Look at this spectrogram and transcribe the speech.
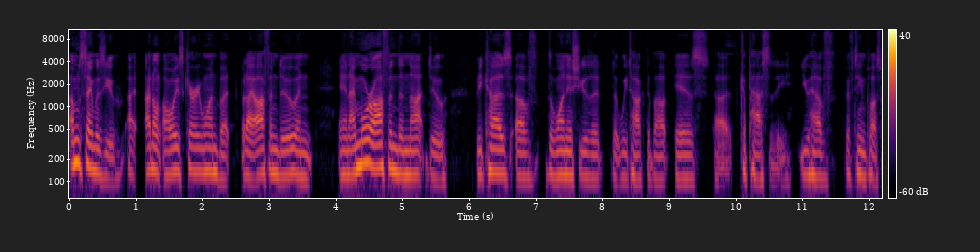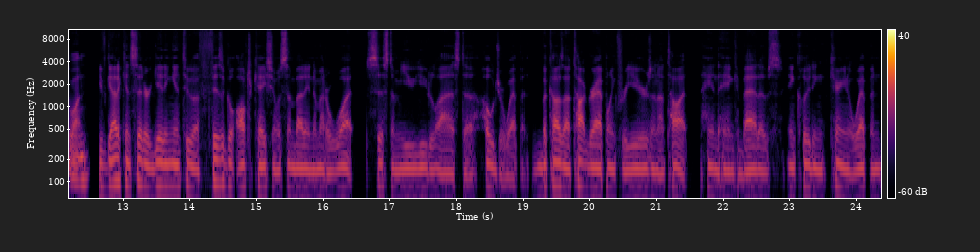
I'm the same as you. I, I don't always carry one, but but I often do and and I more often than not do because of the one issue that that we talked about is uh, capacity. You have 15 plus one. You've got to consider getting into a physical altercation with somebody, no matter what system you utilize to hold your weapon. Because I taught grappling for years and I taught hand to hand combatives, including carrying a weapon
